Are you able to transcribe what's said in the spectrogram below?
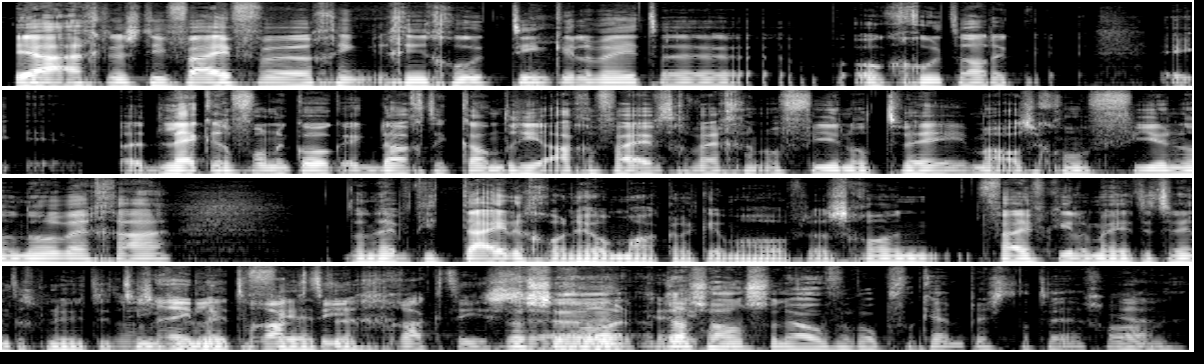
Ja, eigenlijk dus die vijf eh, ging, ging goed. 10 kilometer eh, ook goed. Had ik, ik- het lekkere vond ik ook, ik dacht ik kan 3,58 weggaan of 4,02. Maar als ik gewoon 4,00 wegga, dan heb ik die tijden gewoon heel makkelijk in mijn hoofd. Dat is gewoon 5 kilometer 20 minuten, dat 10 is redelijk kilometer praktisch. 40. praktisch dat, is, eh, eh, gekeken. dat is Hans van Over op Verkemp is dat, hè? Gewoon Ja.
